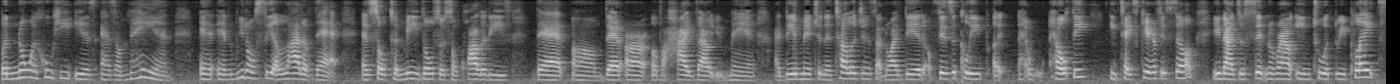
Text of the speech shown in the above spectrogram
but knowing who he is as a man. And, and we don't see a lot of that. And so to me, those are some qualities that um, that are of a high value man. I did mention intelligence. I know I did physically uh, healthy. He takes care of himself. He's not just sitting around eating two or three plates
